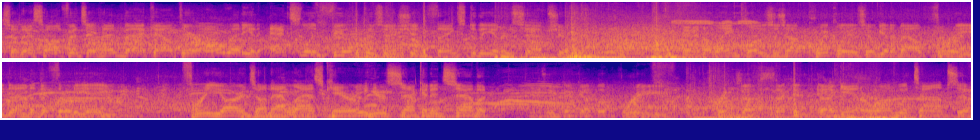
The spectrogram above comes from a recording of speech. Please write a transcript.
So this offense will head back out there already in excellent field position thanks to the interception. And the lane closes up quickly as he'll get about three down to the 38. Three yards on that last carry. Here's second and seven. It's a pickup of three. Brings up second. Again, a run with Thompson.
